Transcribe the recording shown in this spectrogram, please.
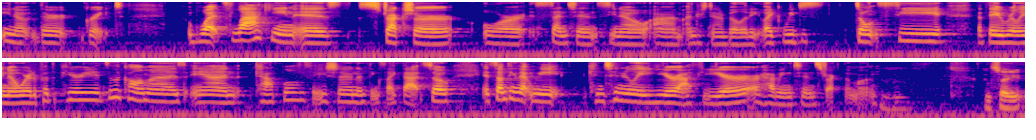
you know, they're great. What's lacking is structure or sentence, you know, um, understandability. Like we just don't see that they really know where to put the periods and the commas and capitalization and things like that. So it's something that we continually year after year are having to instruct them on. Mm -hmm. And so, you,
